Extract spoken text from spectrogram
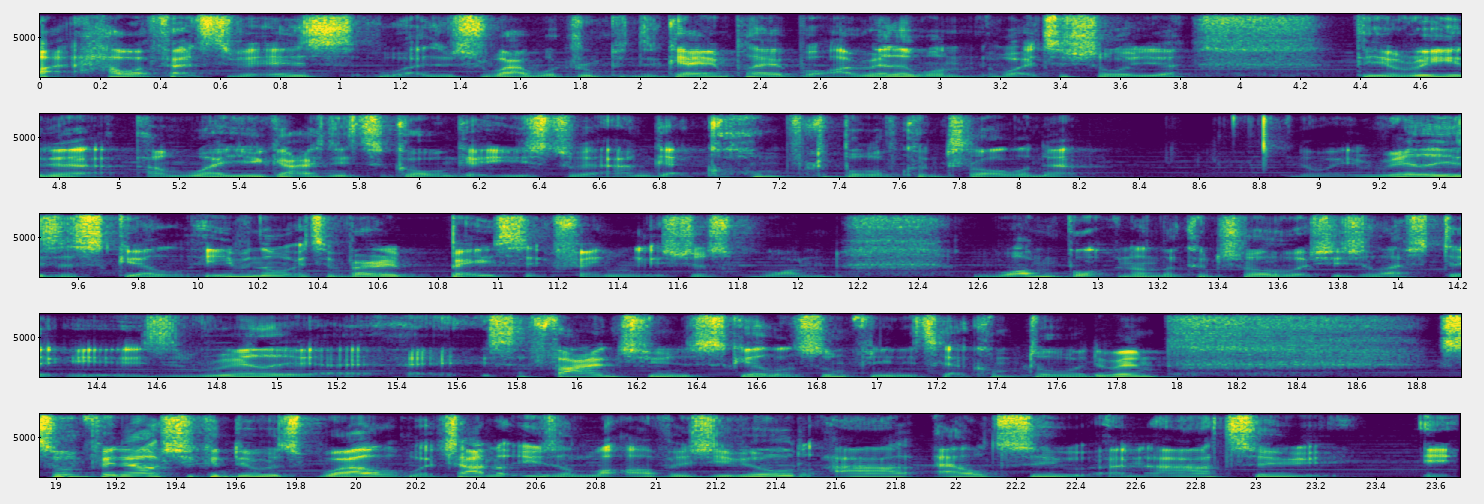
like how effective it is, which is where we'll jump into gameplay, but I really want, wanted to show you the arena and where you guys need to go and get used to it and get comfortable with controlling it. You know, it really is a skill. Even though it's a very basic thing, it's just one one button on the controller, which is your left stick. It is really it's a fine-tuned skill and something you need to get comfortable with doing. Something else you can do as well, which I don't use a lot of, is you hold R, L2 and R2. It,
